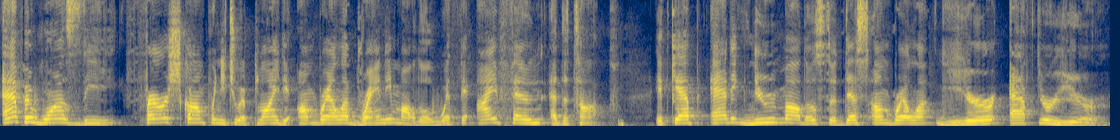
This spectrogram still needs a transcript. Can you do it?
Apple was the first company to apply the umbrella branding model with the iPhone at the top. It kept adding new models to this umbrella year after year.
